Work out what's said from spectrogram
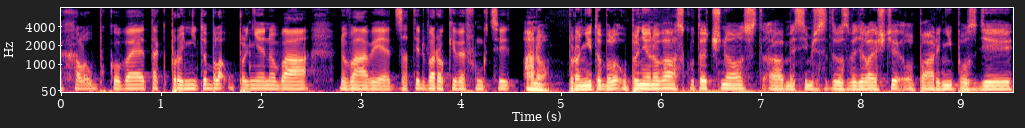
Chaloupkové, tak pro ní to byla úplně nová, nová věc za ty dva roky ve funkci. Ano, pro ní to bylo úplně nová skutečnost a myslím, že se to dozvěděla ještě o pár dní později,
